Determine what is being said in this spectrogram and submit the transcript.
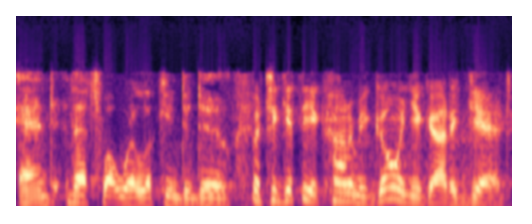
and that's what we're looking to do. But to get the economy going, you got to get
